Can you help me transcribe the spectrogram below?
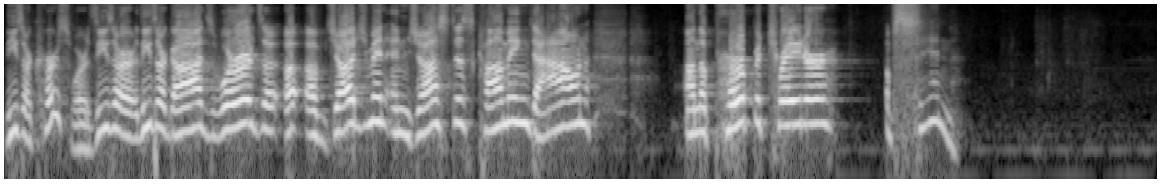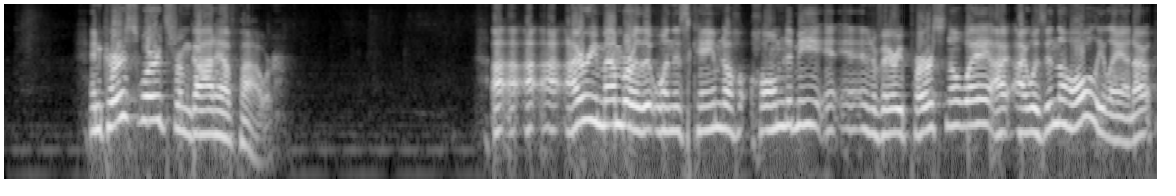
These are curse words. These are, these are God's words of, of judgment and justice coming down on the perpetrator of sin. And curse words from God have power. I, I, I, remember that when this came to home to me in, in a very personal way, I, I, was in the Holy Land. I,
